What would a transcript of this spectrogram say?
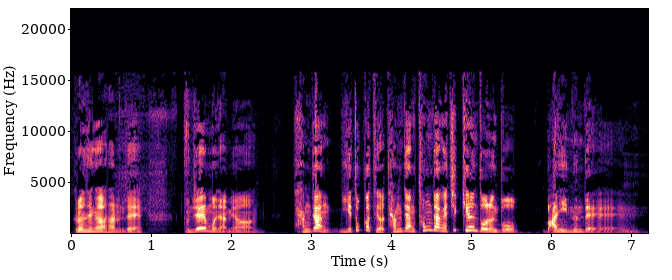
그런 생각을 하는데 문제는 뭐냐면 당장 이게 똑같아요. 당장 통장에 찍히는 돈은 뭐 많이 있는데 음.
